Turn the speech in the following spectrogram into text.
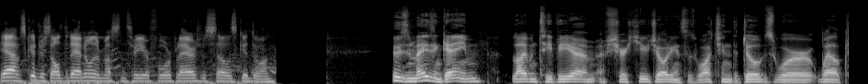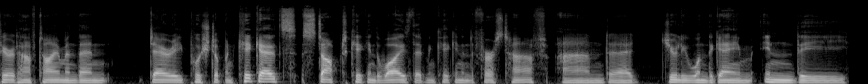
Yeah, it was a good result today. I know they're missing three or four players, but still, it was good to win. It was an amazing game, live on TV. I'm, I'm sure a huge audience was watching. The Dubs were well clear at half time, and then Derry pushed up and kickouts, stopped kicking the wides they'd been kicking in the first half, and uh, Julie won the game in the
